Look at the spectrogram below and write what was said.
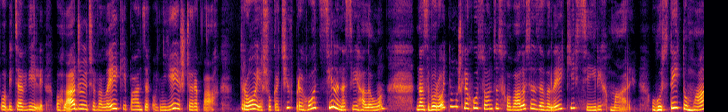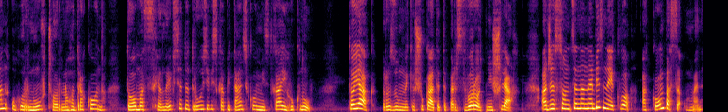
пообіцяв Віллі, погладжуючи великий панцир однієї з черепах. Троє шукачів пригод сіли на свій галеон. На зворотньому шляху сонце сховалося за великі сірі хмари. Густий туман огорнув чорного дракона. Томас схилився до друзів із капітанського містка і гукнув То як, розумники, шукати тепер зворотній шлях? Адже сонце на небі зникло, а компаса у мене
